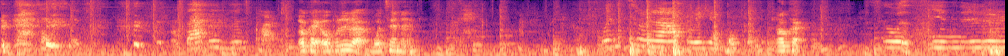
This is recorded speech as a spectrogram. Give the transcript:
That is this part. Okay, open it up. What's in it? Let's turn it off so we can open it. Okay. So it's in there.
